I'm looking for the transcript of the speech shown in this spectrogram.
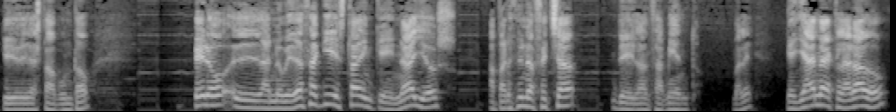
que yo ya estaba apuntado. Pero la novedad aquí está en que en iOS aparece una fecha de lanzamiento, ¿vale? Que ya han aclarado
